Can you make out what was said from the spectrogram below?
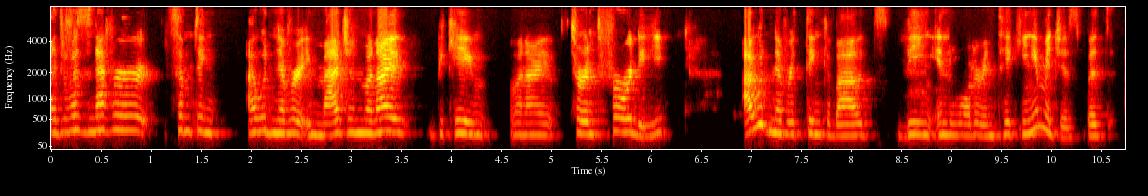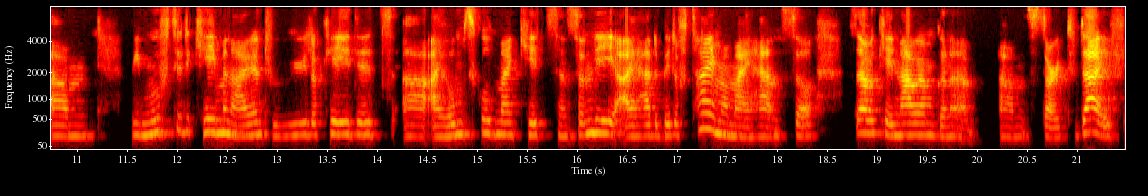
It was never something I would never imagine when I became when I turned forty. I would never think about being in the water and taking images, but um, we moved to the Cayman Islands, we relocated, uh, I homeschooled my kids, and suddenly I had a bit of time on my hands. So, so okay, now I'm gonna um, start to dive.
